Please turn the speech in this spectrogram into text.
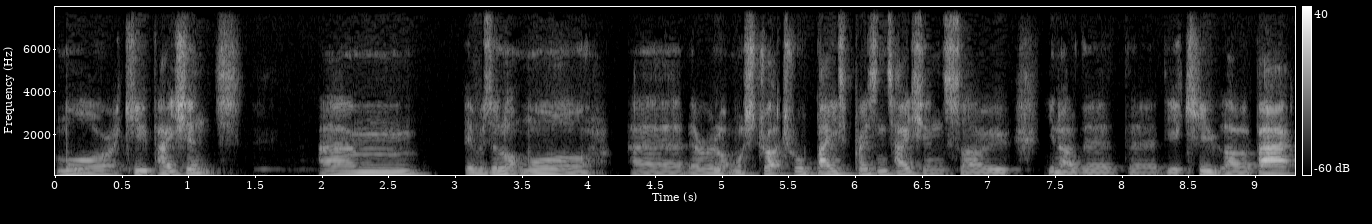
more acute patients. Um, it was a lot more. Uh, there were a lot more structural based presentations. So you know the, the the acute lower back,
